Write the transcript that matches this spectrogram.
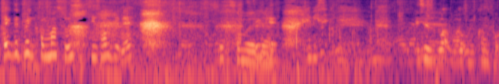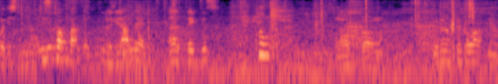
Take the drink from Masood. He's holding it. Sit somewhere Drink there. it. Let me see. This is what, what we've come for. It's this top back. It's down there. Ah, take this. Thank you. No problem. We don't have to go up now.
